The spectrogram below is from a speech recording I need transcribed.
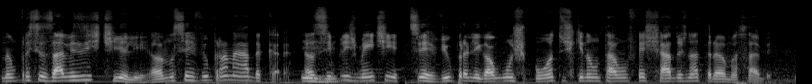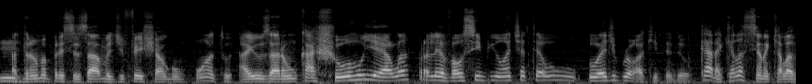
não precisava existir ali. Ela não serviu pra nada, cara. Ela Uhum. simplesmente serviu pra ligar alguns pontos que não estavam fechados na trama, sabe? Uhum. A trama precisava de fechar algum ponto, aí usaram um cachorro e ela pra levar o simbionte até o, o Ed Brock, entendeu? Cara, aquela cena que ela,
